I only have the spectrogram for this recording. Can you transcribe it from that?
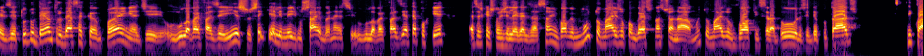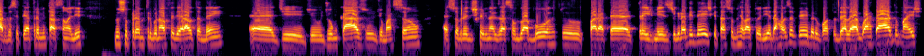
Quer dizer, tudo dentro dessa campanha de o Lula vai fazer isso, sem que ele mesmo saiba né, se o Lula vai fazer, até porque essas questões de legalização envolvem muito mais o Congresso Nacional, muito mais o voto em senadores e deputados. E, claro, você tem a tramitação ali no Supremo Tribunal Federal também é, de, de, de, um caso, de uma ação é, sobre a descriminalização do aborto para até três meses de gravidez, que está sob relatoria da Rosa Weber. O voto dela é aguardado, mas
